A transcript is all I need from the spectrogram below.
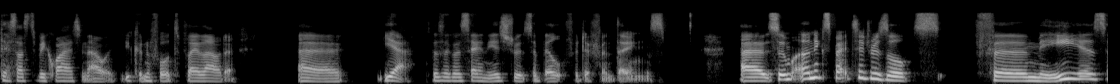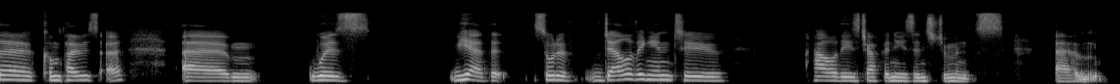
this has to be quieter now. You can afford to play louder. Uh, yeah, because like I was saying, the instruments are built for different things. Uh, some unexpected results for me as a composer um, was, yeah, that sort of delving into how these Japanese instruments, um,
